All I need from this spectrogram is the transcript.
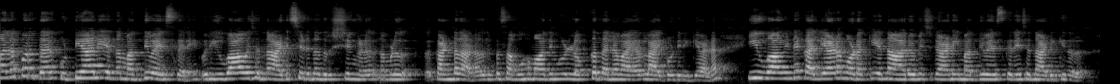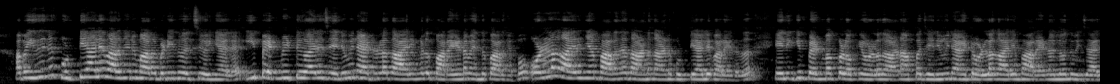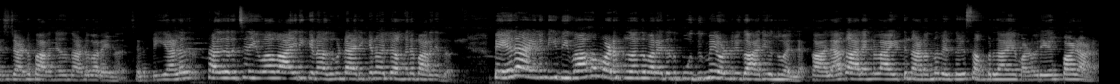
മലപ്പുറത്ത് കുട്ടിയാലി എന്ന മധ്യവയസ്കനെ ഒരു യുവാവ് ചെന്ന് അടിച്ചിടുന്ന ദൃശ്യങ്ങൾ നമ്മൾ കണ്ടതാണ്. അതിപ്പോൾ സമൂഹ മാധ്യമങ്ങളിലൊക്കെ തന്നെ വൈറലായിക്കൊണ്ടിരിക്കുകയാണ്. ഈ യുവാവിന്റെ കല്യാണം മുടക്കി എന്ന് ആരോപിച്ചിട്ടാണ് ഈ മധ്യവയസ്കനെ ചെന്ന് അടിക്കുന്നത്. അപ്പൊ ഇതിന് കുട്ടിയാലി പറഞ്ഞൊരു മറുപടി എന്ന് വെച്ച് കഴിഞ്ഞാൽ ഈ പെൺവീട്ടുകാർ ജെനുവിൻ ആയിട്ടുള്ള കാര്യങ്ങൾ പറയണം എന്ന് പറഞ്ഞപ്പോൾ ഉള്ള കാര്യം ഞാൻ പറഞ്ഞതാണെന്നാണ് കുട്ടിയാലി പറയുന്നത്. എനിക്ക് പെൺമക്കളൊക്കെ ഉള്ളതാണ്. അപ്പൊ ജെനുവിൻ ആയിട്ടുള്ള കാര്യം പറയണമല്ലോ എന്ന് വിചാരിച്ചിട്ടാണ് പറഞ്ഞതെന്നാണ് പറയുന്നത്. ചിലപ്പോൾ ഇയാൾ തകർച്ച യുവാവായിരിക്കണം അതുകൊണ്ടായിരിക്കണമല്ലോ അങ്ങനെ പറഞ്ഞത്. അപ്പൊ ഏതായാലും ഈ വിവാഹം മുടക്കുക എന്ന് പറയുന്നത് പുതുമയുള്ളൊരു കാര്യമൊന്നുമല്ല. കാലാകാലങ്ങളായിട്ട് നടന്നു വരുന്ന ഒരു സമ്പ്രദായമാണ് ഒരു ഏർപ്പാടാണ്.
